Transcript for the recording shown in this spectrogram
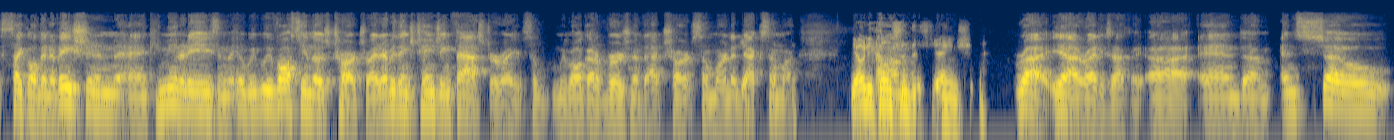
cycle of innovation and communities and we, have all seen those charts right? Everything's changing faster right? So we've all got a version of that chart somewhere in a deck somewhere. The only constant um, is change. Right yeah right exactly. Uh, and um, and so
